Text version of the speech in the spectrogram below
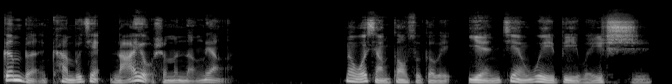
根本看不见，哪有什么能量啊？那我想告诉各位，眼见未必为实，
